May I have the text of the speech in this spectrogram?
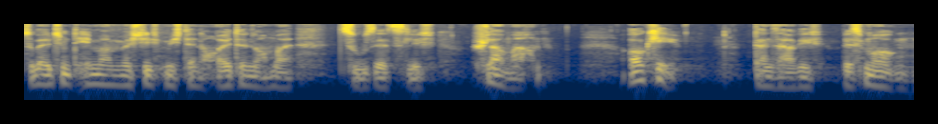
zu welchem Thema möchte ich mich denn heute nochmal zusätzlich schlau machen. Okay, dann sage ich bis morgen.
